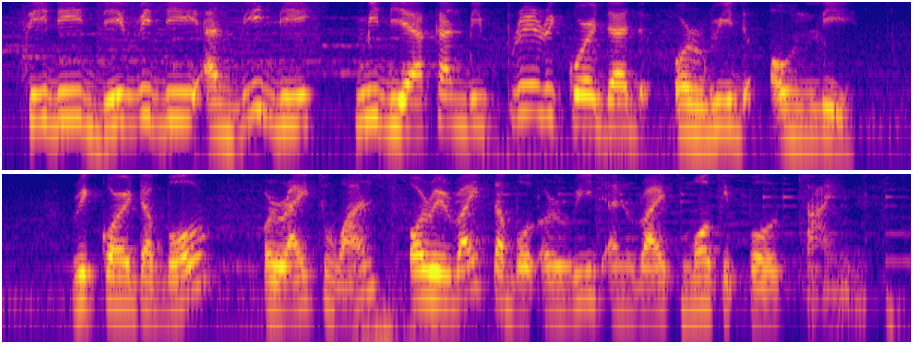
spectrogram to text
CD, DVD, and BD media can be pre-recorded or read-only, recordable or write once, or rewritable or read and write multiple times.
